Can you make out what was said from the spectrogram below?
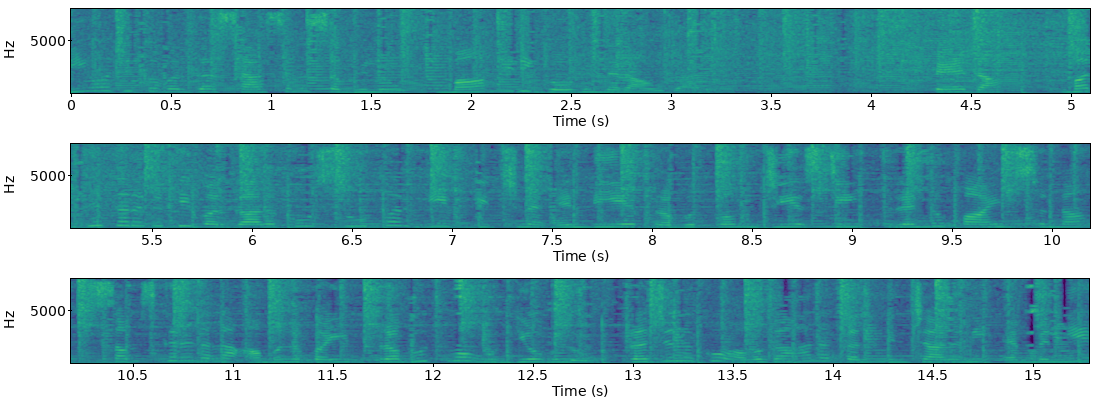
నియోజకవర్గ శాసనసభ్యులు మామిడి గోవిందరావు గారు. పేద మధ్యతరగతి వర్గాలకు సూపర్ గిఫ్ట్ ఇచ్చిన ఎన్డీఏ ప్రభుత్వం జీఎస్టీ రెండు పాయింట్ సున్నా సంస్కరణల అమలుపై ప్రభుత్వ ఉద్యోగులు ప్రజలకు అవగాహన కల్పించాలని ఎమ్మెల్యే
